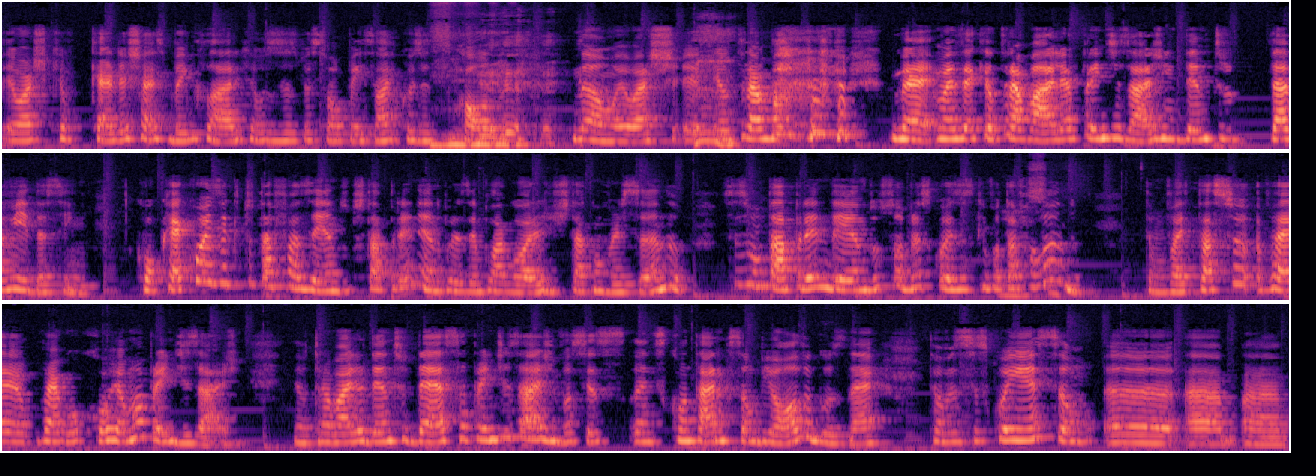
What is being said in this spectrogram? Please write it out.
eu acho que eu quero deixar isso bem claro, que às vezes o pessoal pensa, ah, coisa de escola. Não, eu acho, eu, eu trabalho, né? Mas é que eu trabalho a aprendizagem dentro da vida, assim. Qualquer coisa que tu tá fazendo, tu tá aprendendo. Por exemplo, agora a gente tá conversando, vocês vão estar aprendendo sobre as coisas que eu vou estar Isso. falando. Então vai, tá, vai, vai ocorrer uma aprendizagem. Eu trabalho dentro dessa aprendizagem. Vocês antes contaram que são biólogos, né? Talvez vocês conheçam uh, a, a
